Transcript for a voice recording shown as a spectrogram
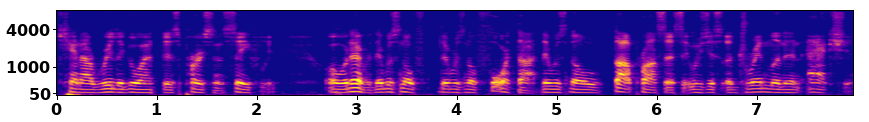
can i really go at this person safely or whatever. There was no there was no forethought. There was no thought process. It was just adrenaline and action.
